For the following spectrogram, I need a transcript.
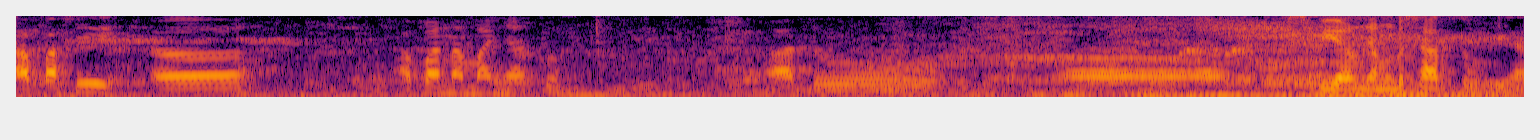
apa sih eh, apa namanya tuh? Aduh eh, spion yang besar tuh ya.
